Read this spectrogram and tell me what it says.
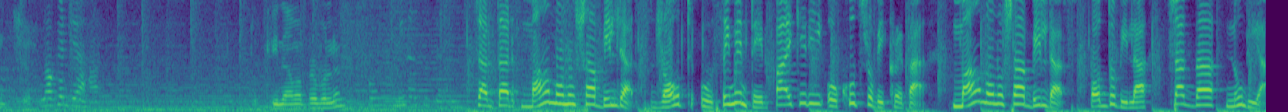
আচ্ছা। লকেট দেওয়া হার। কি নাম আপনার বললেন? চাকদার মা মনসা বিল্ডার্স রড ও সিমেন্টের পাইকারি ও খুচরো বিক্রেতা। মা মনসা বিল্ডার্স, পদ্মবিলা, চাকদা, নদিয়া।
